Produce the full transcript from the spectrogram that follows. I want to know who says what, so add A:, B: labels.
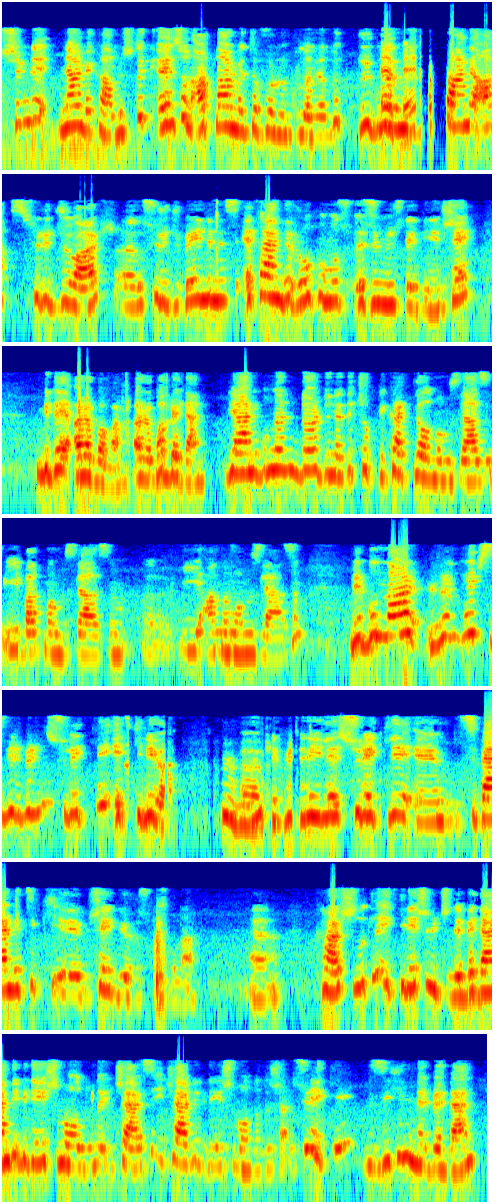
A: Şimdi nerede kalmıştık? En son atlar metaforunu kullanıyorduk. Duygularımız
B: Evet.
A: tane at sürücü var. Ee, Sürücü beynimiz, efendi ruhumuz, özümüz dediğin şey. Bir de araba var. Araba beden. Yani bunların dördüne de çok dikkatli olmamız lazım. iyi bakmamız lazım. e, iyi anlamamız lazım. Ve bunların hepsi birbirini sürekli etkiliyor.
B: Hı hı.
A: Ee, birbiriyle sürekli e, sibernetik e, şey diyoruz biz buna. E, karşılıklı etkileşim içinde bedende bir değişim olduğunda içerisi, içeride bir değişim olduğunda dışarı. Sürekli zihinle beden,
